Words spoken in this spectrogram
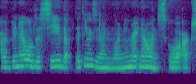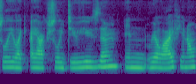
I've been able to see that the things that I'm learning right now in school actually, like, I actually do use them in real life, you know.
